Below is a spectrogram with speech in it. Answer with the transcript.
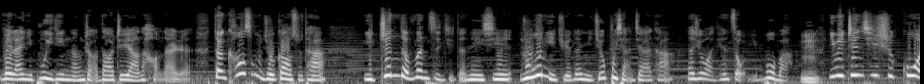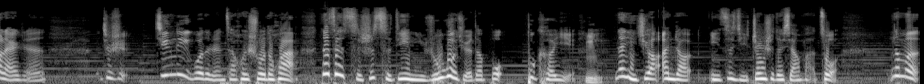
未来你不一定能找到这样的好男人。但 Cosmo 就告诉他，你真的问自己的内心，如果你觉得你就不想嫁他，那就往前走一步吧。嗯因为珍惜是过来人，就是经历过的人才会说的话。那在此时此地，你如果觉得不不可以，嗯，那你就要按照你自己真实的想法做。那么，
